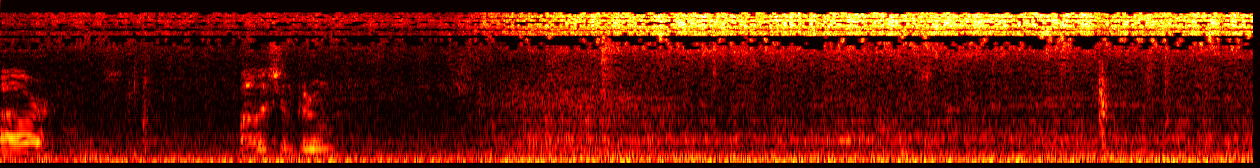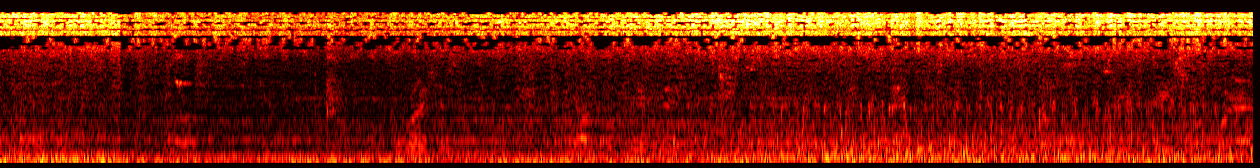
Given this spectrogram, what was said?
our polishing room. The watches come completely station where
